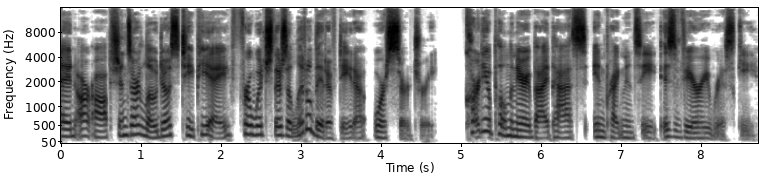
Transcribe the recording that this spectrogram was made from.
And our options are low dose TPA, for which there's a little bit of data, or surgery. Cardiopulmonary bypass in pregnancy is very risky.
